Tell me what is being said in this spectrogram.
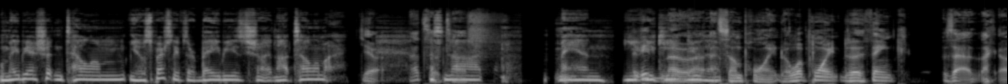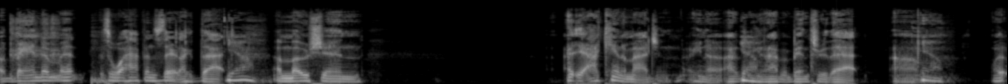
well maybe I shouldn't tell them you know especially if they're babies should I not tell them Yeah, that's that's not tough. man you, you need to can't know do uh, at some point. At what point do they think is that like abandonment? Is what happens there? Like that yeah emotion? I, yeah, I can't imagine. You know, I, Yeah. you know, I haven't been through that. Um, yeah what,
